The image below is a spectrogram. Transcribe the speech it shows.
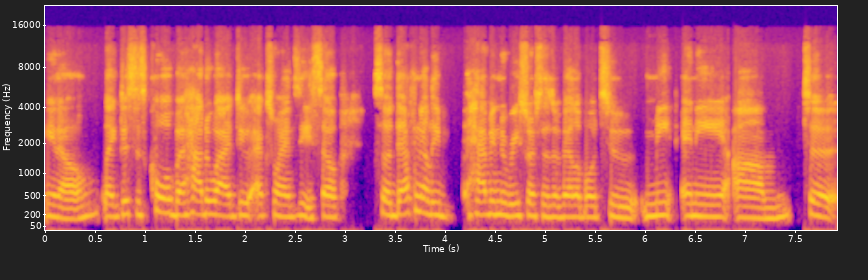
you know like this is cool but how do i do x y and z? So so definitely having the resources available to meet any um, to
